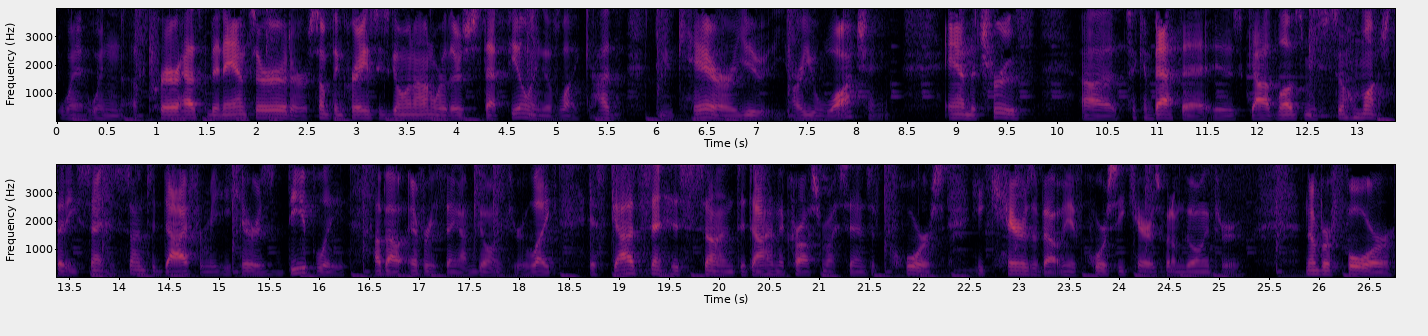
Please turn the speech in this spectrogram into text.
when when a prayer hasn't been answered or something crazy is going on, where there's just that feeling of like, God, do you care? Are you are you watching? And the truth uh, to combat that is God loves me so much that He sent His Son to die for me. He cares deeply about everything I'm going through. Like, if God sent His Son to die on the cross for my sins, of course He cares about me. Of course He cares what I'm going through. Number four,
